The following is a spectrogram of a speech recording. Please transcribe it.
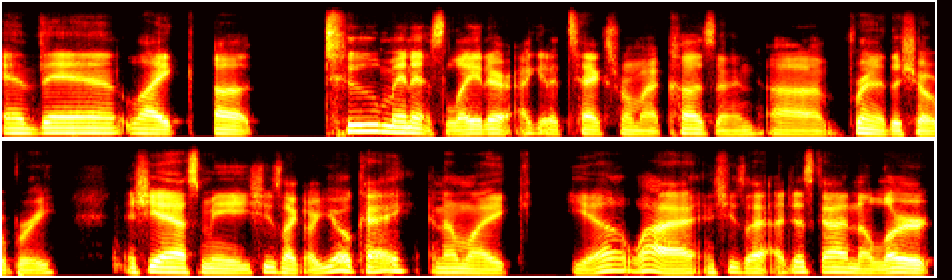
And then, like, uh, two minutes later, I get a text from my cousin, um, friend of the show, Bree, and she asked me, she's like, "Are you okay?" And I'm like, "Yeah, why?" And she's like, "I just got an alert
